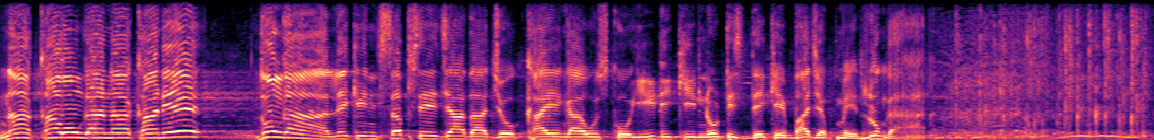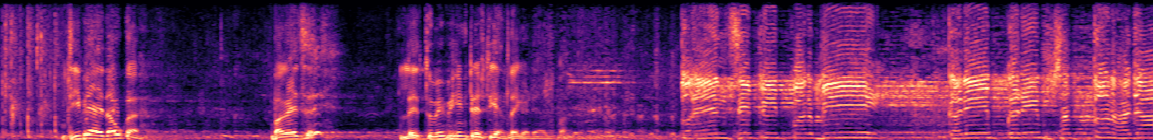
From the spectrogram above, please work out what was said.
ना खाऊँगा, ना खाने दूँगा, लेकिन सबसे ज़्यादा जो खाएगा उसको ईडी की नोटिस देके भाजप में लूँगा। बी आहे जाऊ का बघायचंय लय तुम्ही बी इंटरेस्ट घेतलाय गाडी आज मला तो एनसीपी पर भी करीब करीब सत्तर हज़ार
